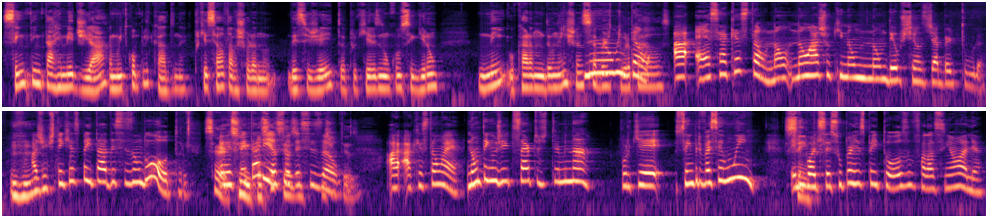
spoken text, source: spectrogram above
sem tentar remediar é muito complicado, né? Porque se ela tava chorando desse jeito, é porque eles não conseguiram nem. O cara não deu nem chance de não, abertura pra então, elas. a- essa é a questão. Não, não acho que não, não deu chance de abertura. Uhum. A gente tem que respeitar a decisão do outro. Certo, eu sim, com respeitaria a sua certeza, decisão. Com certeza. A, a questão é, não tem um jeito certo de terminar. Porque sempre vai ser ruim. Ele Sempre. pode ser super respeitoso, falar assim, olha,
